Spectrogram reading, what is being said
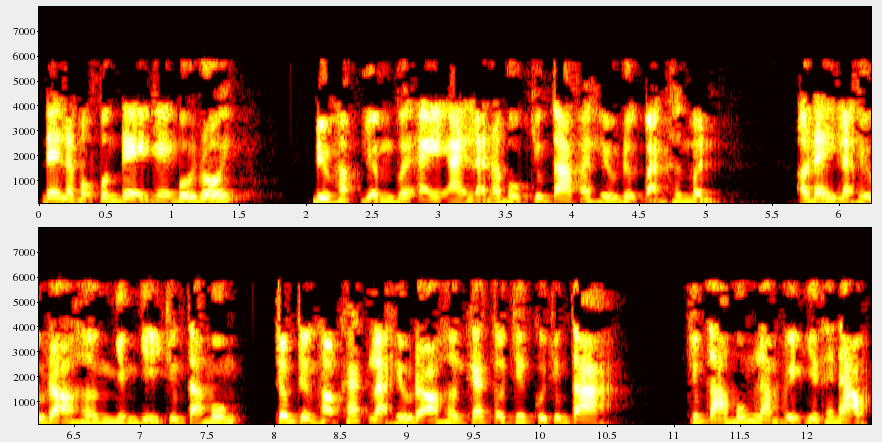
Đây là một vấn đề gây bối rối. Điều hấp dẫn với AI là nó buộc chúng ta phải hiểu được bản thân mình. Ở đây là hiểu rõ hơn những gì chúng ta muốn, trong trường hợp khác là hiểu rõ hơn các tổ chức của chúng ta. Chúng ta muốn làm việc như thế nào?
